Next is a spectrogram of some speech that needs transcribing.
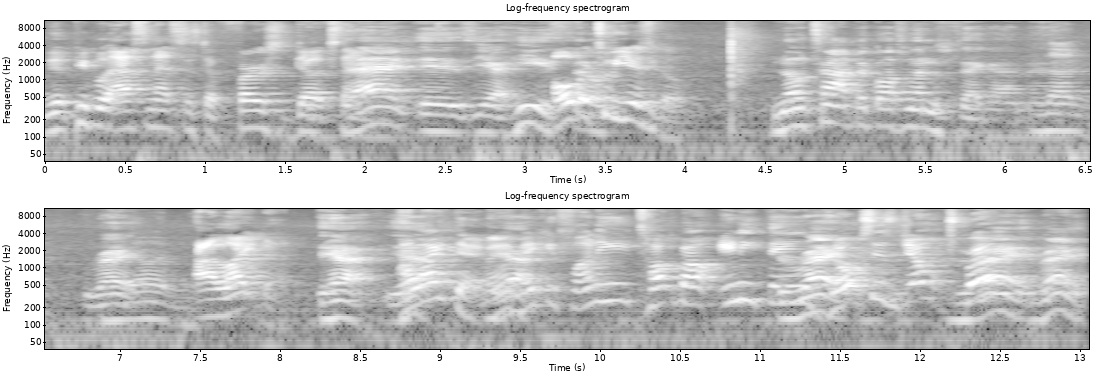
We people asking that since the first stand. That is, yeah, he is Over so- two years ago. No topic off limits with that guy, man. None. Right. None. I like that. Yeah, yeah. I like that, man. Yeah. Make it funny. Talk about anything. Right. Jokes is jokes, bro. Right, right.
